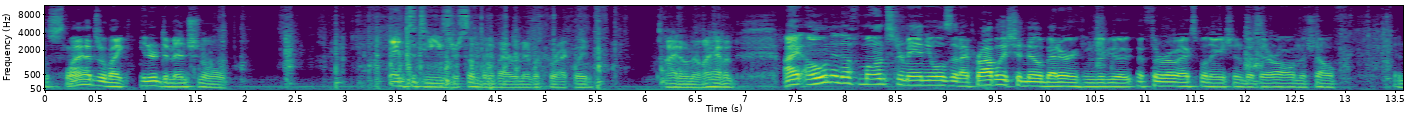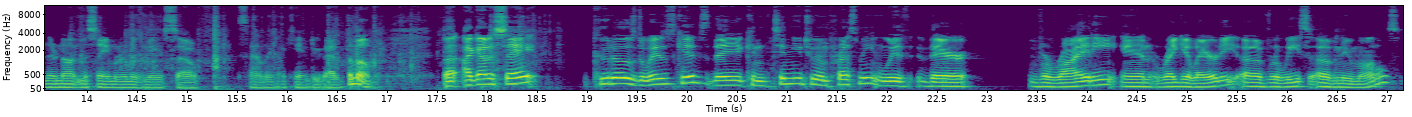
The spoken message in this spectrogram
So slads are like interdimensional entities or something, if I remember correctly. I don't know. I haven't. I own enough monster manuals that I probably should know better and can give you a, a thorough explanation, but they're all on the shelf and they're not in the same room as me, so sadly I can't do that at the moment. But I gotta say, kudos to WizKids. They continue to impress me with their variety and regularity of release of new models.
